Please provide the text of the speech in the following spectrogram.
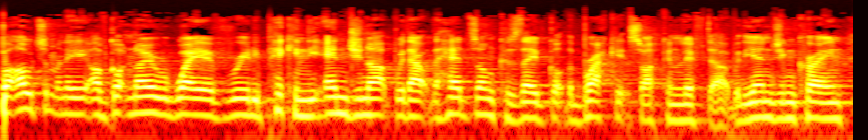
But ultimately, I've got no way of really picking the engine up without the heads on because they've got the bracket so I can lift it up with the engine crane.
